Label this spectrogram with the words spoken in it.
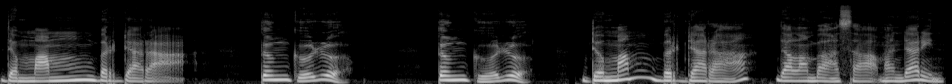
demam berdarah. 登革热，登革热， Demam berdarah dalam bahasa Mandarin,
